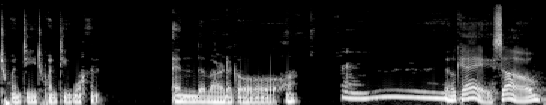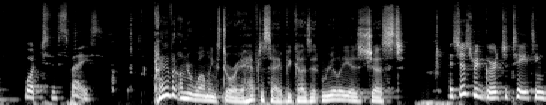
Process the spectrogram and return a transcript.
2021. End of article. Okay, so Watch this space. kind of an underwhelming story, I have to say, because it really is just It's just regurgitating.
